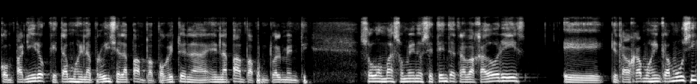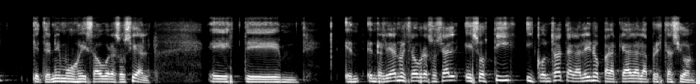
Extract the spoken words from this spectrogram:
compañeros que estamos en la provincia de La Pampa, porque esto es en la, en la Pampa puntualmente. Somos más o menos 70 trabajadores eh, que trabajamos en Camusi, que tenemos esa obra social. Este, en, realidad nuestra obra social es Hostig y contrata a Galeno para que haga la prestación.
